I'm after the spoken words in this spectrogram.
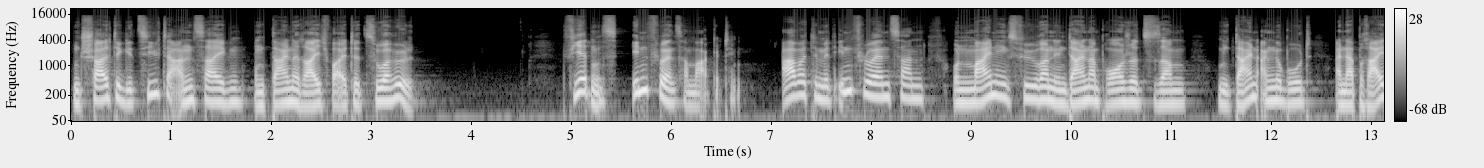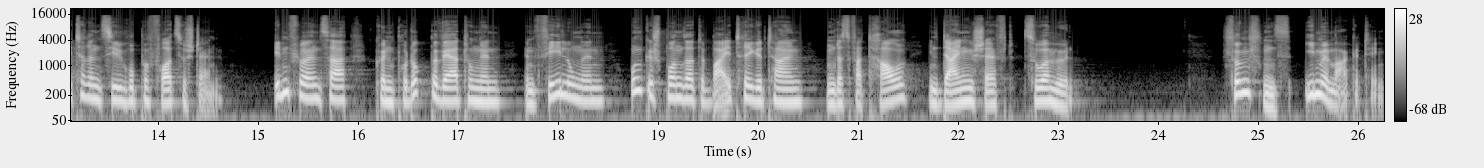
und schalte gezielte Anzeigen, um deine Reichweite zu erhöhen. Viertens, Influencer Marketing. Arbeite mit Influencern und Meinungsführern in deiner Branche zusammen, um dein Angebot einer breiteren Zielgruppe vorzustellen. Influencer können Produktbewertungen, Empfehlungen und gesponserte Beiträge teilen, um das Vertrauen in dein Geschäft zu erhöhen. Fünftens, E-Mail-Marketing.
